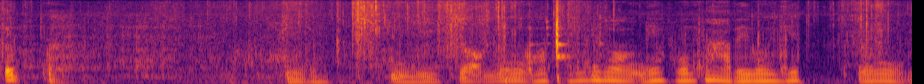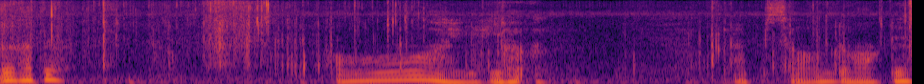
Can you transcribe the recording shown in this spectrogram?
อึ๊บนี่ครับนี่อีกนึงครับพี่น้องเดี๋ยวผมพาไปเบิ่งเห็ดละงกด้วยครับเด้อโอ้ยพี่น้องครับสองดอกเด้อ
